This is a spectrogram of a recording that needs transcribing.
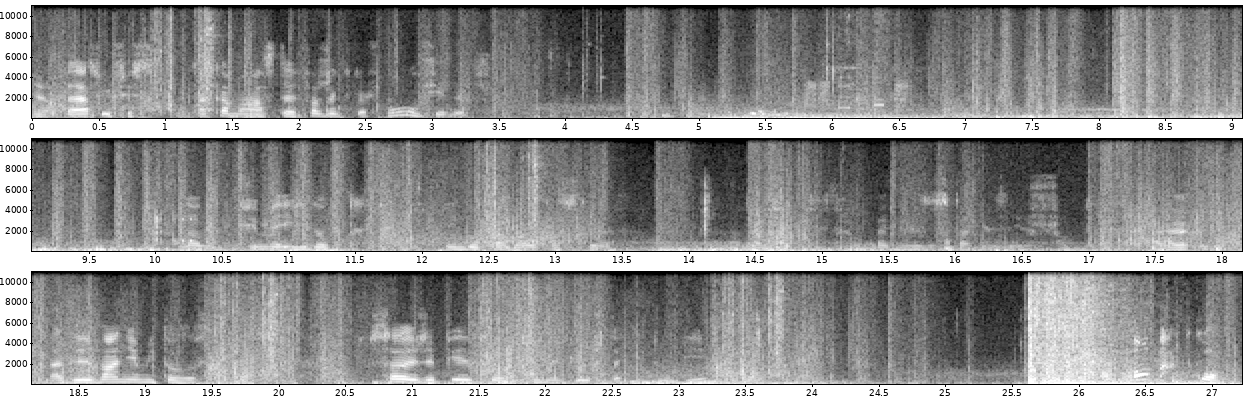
Nie, teraz już jest taka mała strefa, że ktoś tu musi być. Dobra, musimy iść do tego kawałka strefy. No, pewnie zostanie zniszczony. Ale nagrywanie mi to zostanie. Sorry, że pierwszy odcinek już taki długi. O matko!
